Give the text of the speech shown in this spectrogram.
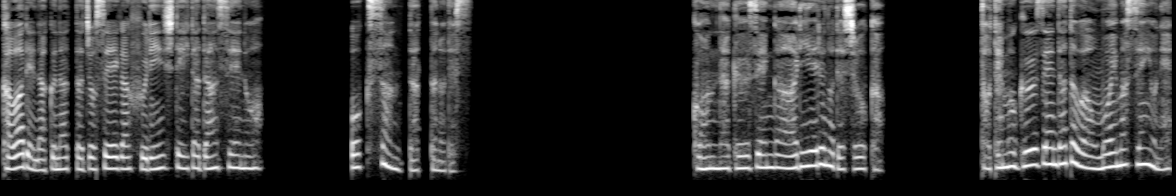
川で亡くなった女性が不倫していた男性の奥さんだったのです。こんな偶然があり得るのでしょうかとても偶然だとは思えませんよね。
